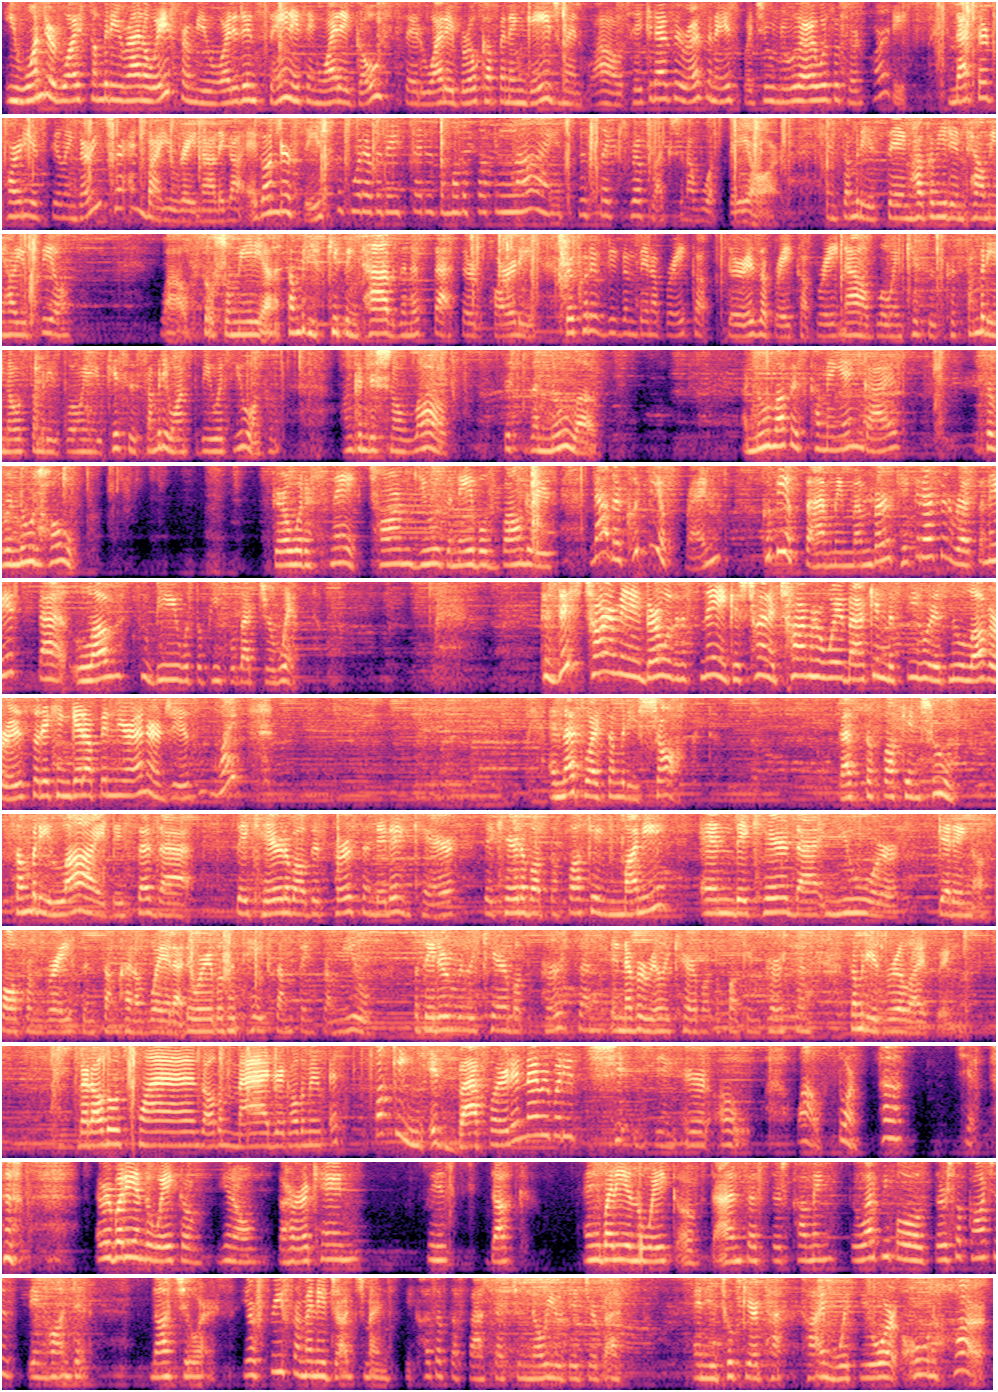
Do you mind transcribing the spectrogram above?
You wondered why somebody ran away from you, why they didn't say anything, why they ghosted, why they broke up an engagement. Wow, take it as it resonates, but you knew that it was a third party. And that third party is feeling very threatened by you right now. They got egg on their face because whatever they said is a motherfucking lie. It's just like reflection of what they are. And somebody is saying, How come you didn't tell me how you feel? Wow, social media. Somebody's keeping tabs, and it's that third party. There could have even been a breakup. There is a breakup right now, blowing kisses, because somebody knows somebody's blowing you kisses. Somebody wants to be with you. Uncon- unconditional love. This is a new love. A new love is coming in, guys. It's a renewed hope. Girl with a snake, charmed, used, enabled boundaries. Now, there could be a friend could be a family member, take it as it resonates, that loves to be with the people that you're with. Because this charming girl with a snake is trying to charm her way back in to see who this new lover is so they can get up in your energies. What? And that's why somebody's shocked. That's the fucking truth. Somebody lied. They said that they cared about this person. They didn't care. They cared about the fucking money and they cared that you were getting a fall from grace in some kind of way that they were able to take something from you. But they didn't really care about the person. They never really care about the fucking person. Somebody is realizing that all those plans all the magic all the it's fucking it's backfired and everybody's shit is being aired. Oh wow storm. Huh shit. Everybody in the wake of you know the hurricane please duck anybody in the wake of the ancestors coming. A lot of people, their subconscious being haunted, not yours. You're free from any judgments because of the fact that you know you did your best and you took your t- time with your own heart.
